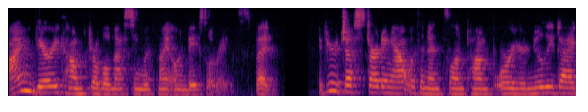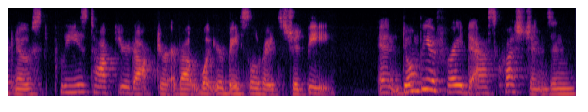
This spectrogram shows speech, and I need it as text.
I'm very comfortable messing with my own basal rates, but if you're just starting out with an insulin pump or you're newly diagnosed, please talk to your doctor about what your basal rates should be. And don't be afraid to ask questions and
